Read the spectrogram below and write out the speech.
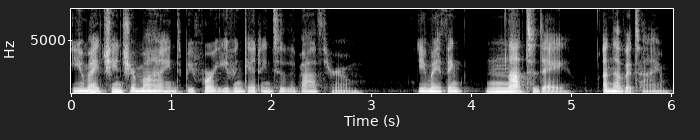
you might change your mind before even getting to the bathroom. You may think, not today, another time.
